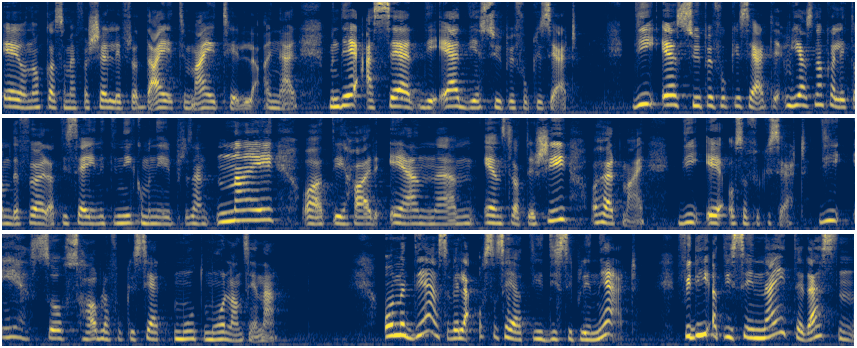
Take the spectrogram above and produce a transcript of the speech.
er jo noe som er forskjellig fra deg til meg til andre. Men det jeg ser de er, de er superfokusert. De er superfokusert. Vi har snakka litt om det før, at de sier 99,9% nei, og at de har én strategi. Og hør på meg, de er også fokusert. De er så sabla fokusert mot målene sine. Og med det så vil jeg også si at de er disiplinert. Fordi at de sier nei til resten,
